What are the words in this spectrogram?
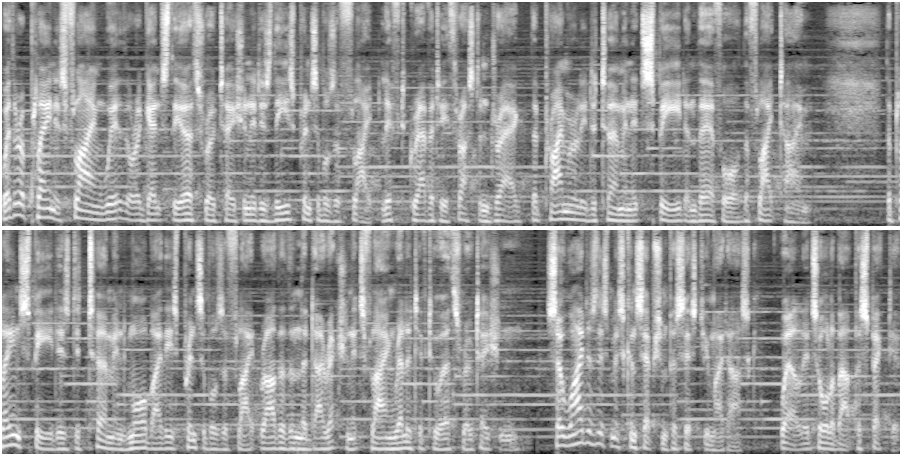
Whether a plane is flying with or against the Earth's rotation, it is these principles of flight, lift, gravity, thrust and drag, that primarily determine its speed and therefore the flight time. The plane's speed is determined more by these principles of flight rather than the direction it's flying relative to Earth's rotation. So why does this misconception persist, you might ask? Well, it's all about perspective.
